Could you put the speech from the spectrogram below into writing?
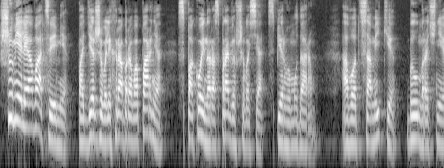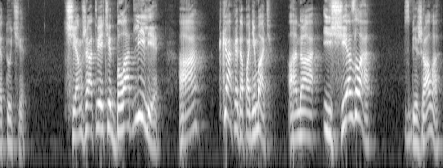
шумели овациями, поддерживали храброго парня, спокойно расправившегося с первым ударом. А вот сам Икки был мрачнее тучи. «Чем же ответит Бладлили? А? Как это понимать? Она исчезла?» Сбежала?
